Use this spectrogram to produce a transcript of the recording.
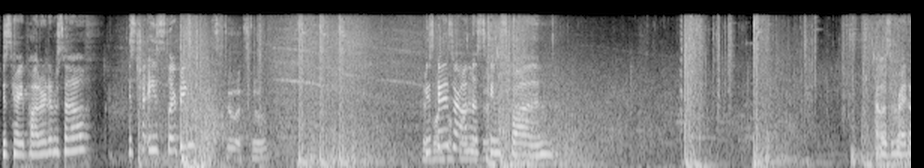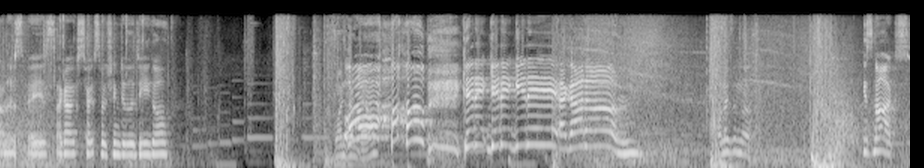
He's Harry Pottered himself. He's, he's slurping. It's two, it's two. These guys are on the 46. same squad. That was right on his face. I gotta start switching to the deagle. One jump down. Oh! Get it, get it, get it! I got him! One is in the. He's knocked.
